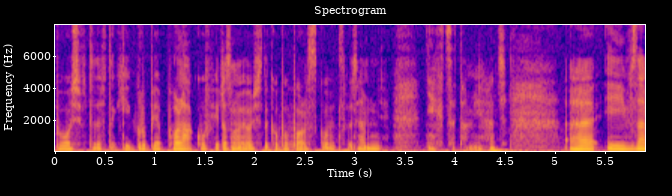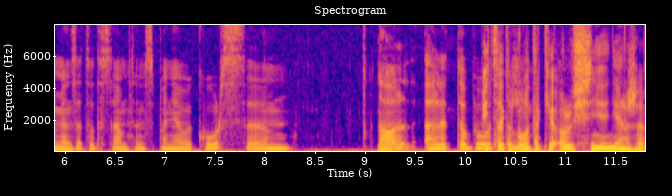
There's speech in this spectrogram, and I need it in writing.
Było się wtedy w takiej grupie Polaków i rozmawiało się tylko po polsku, więc powiedziałam, nie, nie chcę tam jechać. I w zamian za to dostałam ten wspaniały kurs. No, ale to było I co, taki... to było takie olśnienie, że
